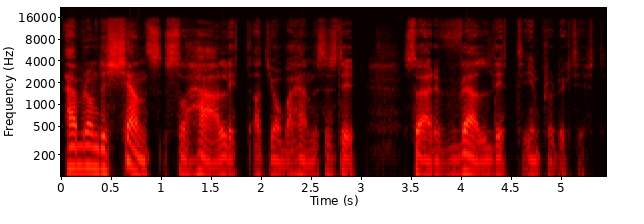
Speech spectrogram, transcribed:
Även om det känns så härligt att jobba händelsestyrt så är det väldigt improduktivt.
